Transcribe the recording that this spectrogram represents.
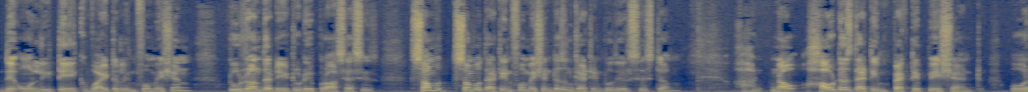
They only take vital information to run the day-to-day processes. Some some of that information doesn't get into their system. Now, how does that impact a patient or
